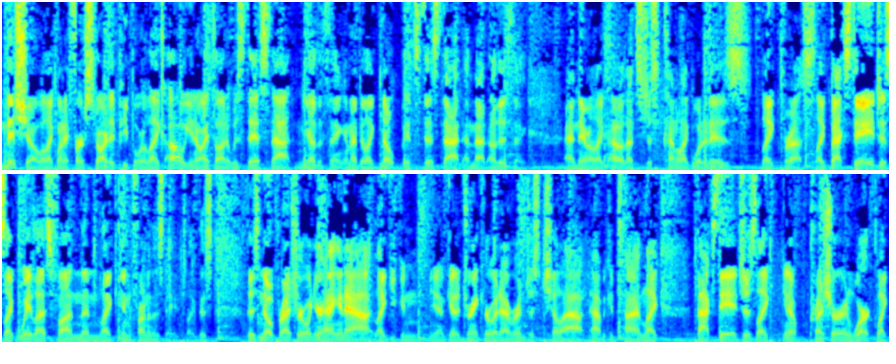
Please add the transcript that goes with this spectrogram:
this show, like when I first started, people were like, "Oh, you know, I thought it was this, that, and the other thing," and I'd be like, "Nope, it's this, that, and that other thing," and they were like, "Oh, that's just kind of like what it is." Like for us, like backstage is like way less fun than like in front of the stage. Like there's there's no pressure when you're hanging out. Like you can you know get a drink or whatever and just chill out and have a good time. Like backstage is like you know pressure and work. Like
